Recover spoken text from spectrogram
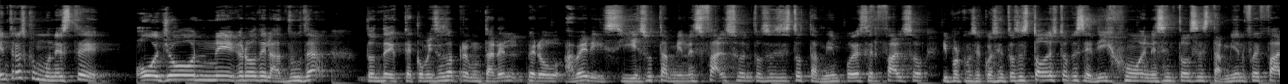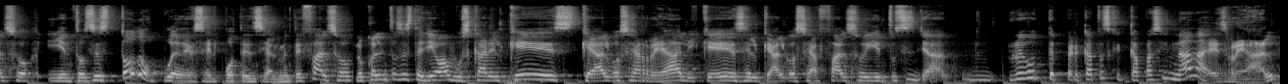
entras como en este hoyo negro de la duda donde te comienzas a preguntar el, pero a ver, y si eso también es falso, entonces esto también puede ser falso. Y por consecuencia entonces todo esto que se dijo en ese entonces también fue falso. Y entonces todo puede ser potencialmente falso, lo cual entonces te lleva a buscar el qué es que algo sea real y qué es el que algo sea falso. Y entonces ya luego te percatas que capaz y nada es real.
